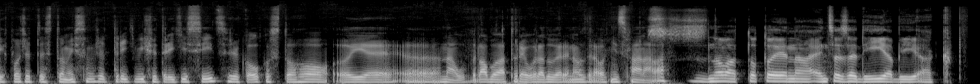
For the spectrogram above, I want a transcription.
tých počet testov, myslím, že 3, vyše 3000, že koľko z toho je e, na laboratórie úradu verejného zdravotníctva na vás? Znova, toto je na NCZI, aby ak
